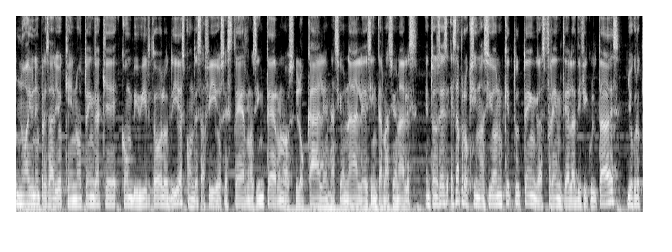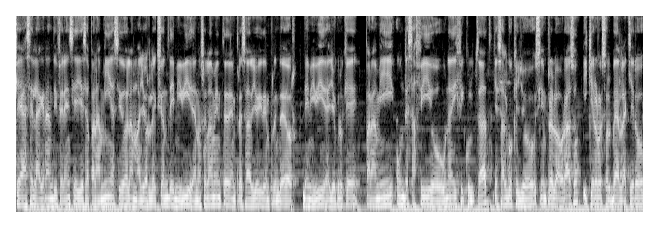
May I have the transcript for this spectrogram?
No hay un empresario que no tenga que convivir todos los días con desafíos externos, internos, locales, nacionales, internacionales. Entonces, esa aproximación que tú tengas frente a las dificultades, yo creo que hace la gran diferencia y esa para mí ha sido la mayor lección de mi vida, no solamente de empresario y de emprendedor, de mi vida. Yo creo que para mí un desafío, una dificultad, es algo que yo siempre lo abrazo y quiero resolverla, quiero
